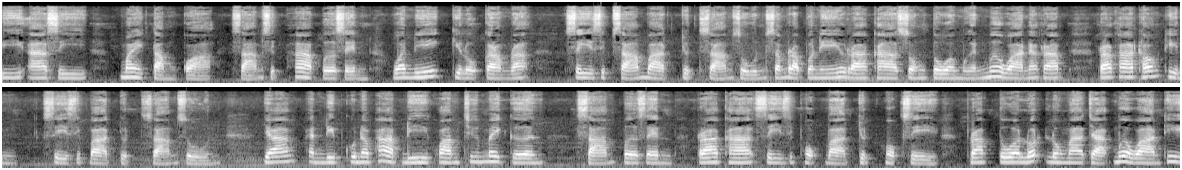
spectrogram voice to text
DRC ไม่ต่ำกว่า 35%วันนี้กิโลกรัมละ 43 บาทจุด30สำหรับวันนี้ราคาทรงตัวเหมือนเมื่อวานนะครับ ราคาท้องถิ่น 40 บาทจุด30ยางแผ่นดิบคุณภาพดีความชื้นไม่เกิน 3%ราคา 46 บาทจุด64 ปรับตัวลดลงมาจากเมื่อวานที่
